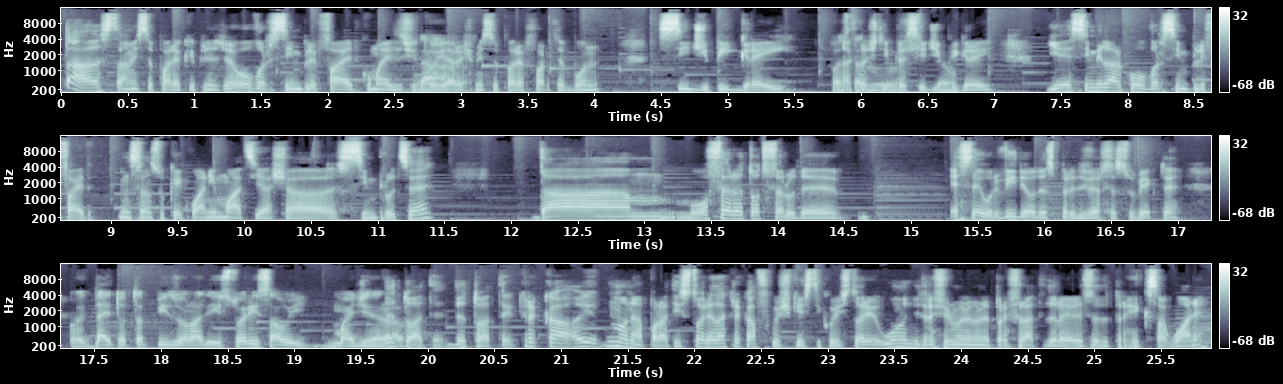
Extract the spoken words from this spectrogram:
Da, asta mi se pare că e printre cele. Oversimplified, cum ai zis și Da. tu, iarăși mi se pare foarte bun. CGP Grey, Asta dacă nu știi pe știu. CGP Grey. E similar cu Oversimplified în sensul că e cu animații așa simpluțe, dar m, oferă tot felul de eseuri video despre diverse subiecte, Dai tot pe zona de istorie sau e mai general? de toate, de toate. Cred că, nu neapărat istorie, dar cred că a făcut și chestii cu istorie. Unul dintre filmele mele preferate de la el este despre hexagoane.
